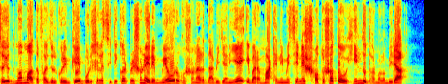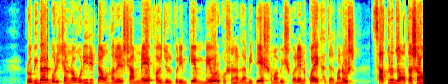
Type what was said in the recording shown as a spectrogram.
সৈয়দ মোহাম্মদ ফয়জুল করিমকে বরিশাল সিটি কর্পোরেশনের মেয়র ঘোষণার দাবি জানিয়ে এবার মাঠে নেমেছেন শত শত হিন্দু ধর্মাবলম্বীরা। রবিবার বরিশাল নগরীর টাউন হলের সামনে ফয়জুল করিমকে মেয়র ঘোষণার দাবিতে সমাবেশ করেন কয়েক হাজার মানুষ। ছাত্র জনতা সহ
